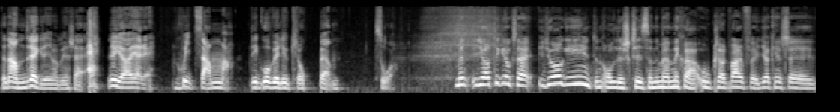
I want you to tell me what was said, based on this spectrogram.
Den andra grejen var mer så här, äh, nu gör jag det. Skitsamma. Det går väl ur kroppen. Så. Men jag tycker också här, jag är ju inte en ålderskrisande människa, oklart varför. Jag kanske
